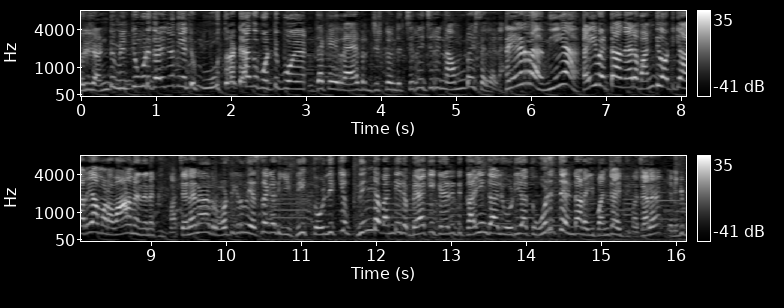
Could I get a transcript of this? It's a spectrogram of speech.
ഒരു രണ്ട് മിനിറ്റും കൂടി കഴിഞ്ഞാൽ നീ എന്റെ മൂത്ര ടാങ്ക് പൊട്ടിപ്പോയ. ഇതൊക്കെ ഈ റൈഡർ ജിസ്റ്റിന്റെ ചെറിയ ചെറിയ നമ്പേഴ്സ് അല്ലേടാ. നേടാ നീയാ. കൈ വെട്ടാ നേരെ വണ്ടി ഓട്ടിക്കാൻ അറിയാമോടാ വാണമേ നിനക്ക്. മച്ചനെ റോട്ടിൽ കിടന്ന് എസ് ഒക്കെ അടിക്കും. നീ തൊലിക്കും. നിന്റെ വണ്ടിയുടെ ബാക്കിൽ കയറിയിട്ട് കൈയും കാലും ഒടിയാത്ത ഒരുത്ത ഉണ്ടാടാ ഈ പഞ്ചായത്ത് മച്ചാനെ എനിക്ക്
